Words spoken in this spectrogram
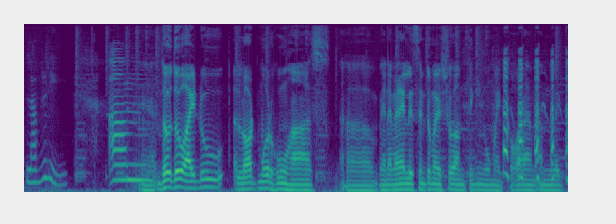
Um, लवली Yeah. Though, though I do a lot more hoo-has uh, when I, when I listen to my show, I'm thinking, oh my god, I'm, I'm like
